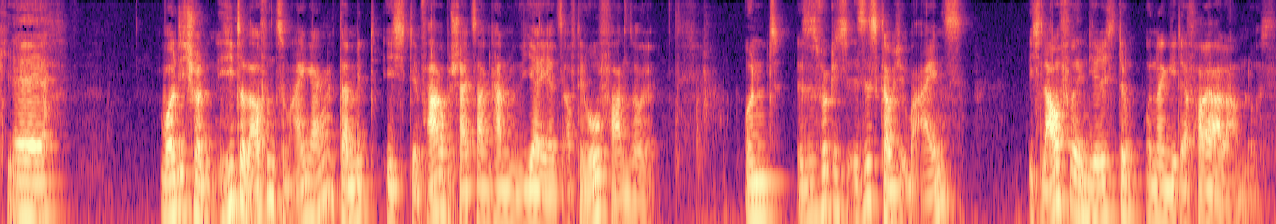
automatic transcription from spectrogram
Okay. äh, wollte ich schon hinterlaufen zum Eingang, damit ich dem Fahrer Bescheid sagen kann, wie er jetzt auf den Hof fahren soll. Und es ist wirklich, es ist glaube ich um eins. Ich laufe in die Richtung und dann geht der Feueralarm los.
